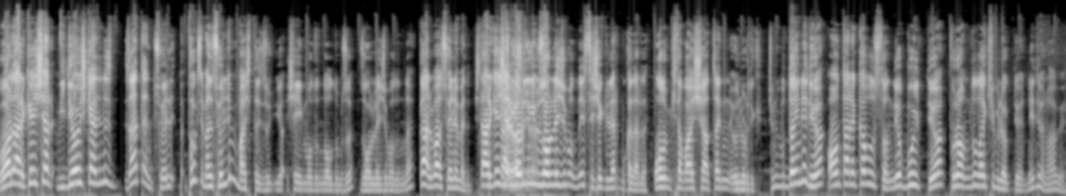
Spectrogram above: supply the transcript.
Bu arada arkadaşlar video hoş geldiniz. Zaten söyle Toksi ben söyledim mi başta zo- şey modunda olduğumuzu? Zorlayıcı modunda. Galiba söylemedim. İşte arkadaşlar Galiba gördüğünüz gibi söylemedim. zorlayıcı modundayız. Teşekkürler bu kadardı. Oğlum kitabı aşağı atsaydın ölürdük. Şimdi bu dayı ne diyor? 10 tane cobblestone diyor. Build diyor. From the lucky block diyor. Ne diyorsun abi?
